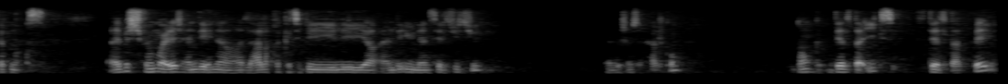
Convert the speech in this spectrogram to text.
كتنقص. باش تفهموا علاش عندي هنا هاد العلاقة كتبين لي عندي une incertitude باش نشرحها لكم donc delta x delta p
